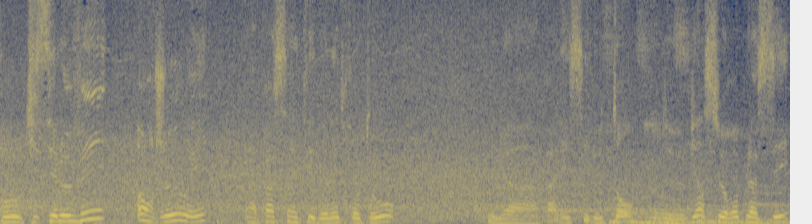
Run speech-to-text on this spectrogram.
Drapeau qui s'est levé. Hors jeu, oui. La passe a été donnée trop tôt. Il n'a pas laissé le temps de bien se replacer.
